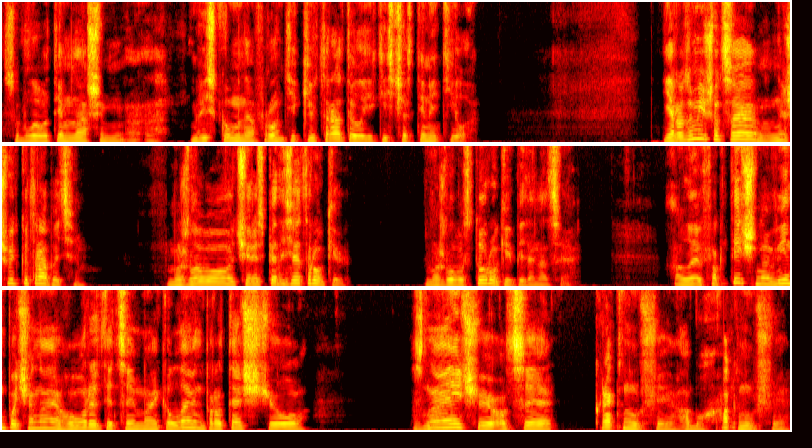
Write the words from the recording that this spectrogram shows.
особливо тим нашим е, військовим на фронті, які втратили якісь частини тіла. Я розумію, що це не швидко трапиться. Можливо, через 50 років, можливо, 100 років піде на це. Але фактично він починає говорити цей Майкл Левін про те, що знаючи оце крекнувши або хакнувши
